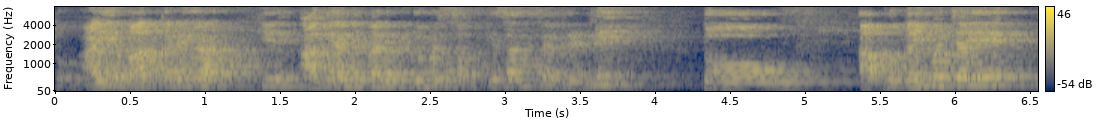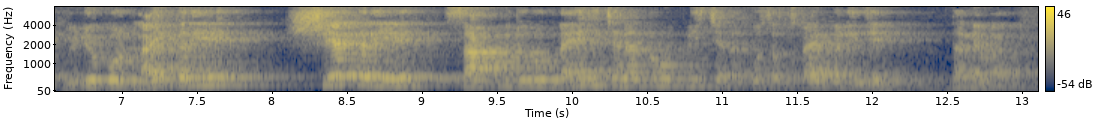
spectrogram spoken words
तो आइए बात करेंगे कि आगे आने वाली वीडियो में सबके साथ सेपरेटली तो आप लोग कहीं मत जाइए वीडियो को लाइक करिए शेयर करिए. साथ में जो लोग नए हैं चैनल पर, वो प्लीज़ चैनल को सब्सक्राइब कर लीजिए. धन्यवाद.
